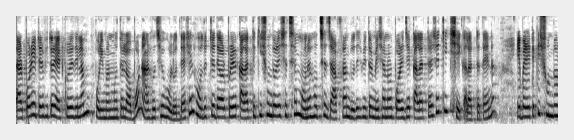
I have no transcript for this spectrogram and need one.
তারপরে এটার ভিতরে অ্যাড করে দিলাম পরিমাণ মতো লবণ আর হচ্ছে হলুদ। দেখেন হলুদটা দেওয়ার পরে কালারটা কি সুন্দর এসেছে মনে হচ্ছে জাফরান দুধের ভিতর মেশানোর পরে যে কালারটা আসে ঠিক সেই কালারটা তাই না? এবার এটাকে সুন্দর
